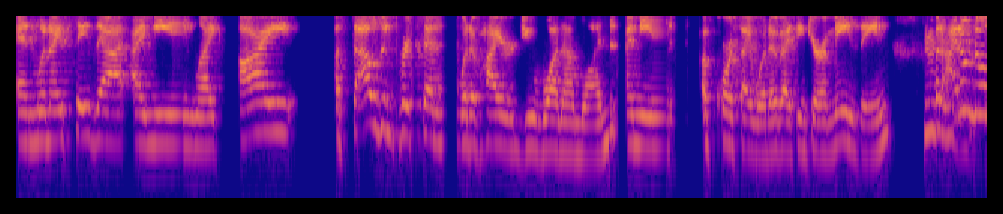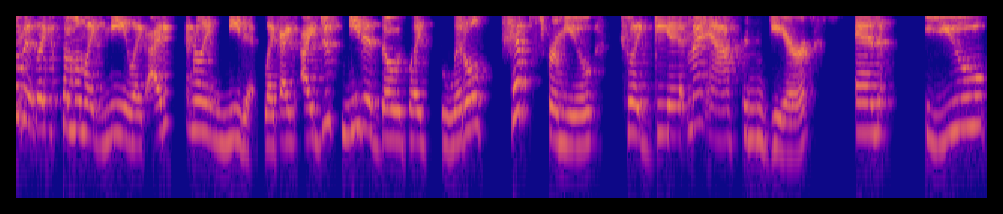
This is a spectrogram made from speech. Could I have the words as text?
And when I say that, I mean like I a thousand percent would have hired you one on one. I mean, of course I would have. I think you're amazing. But I don't know that like someone like me, like I didn't really need it. Like I, I just needed those like little tips from you to like get my ass in gear. And you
